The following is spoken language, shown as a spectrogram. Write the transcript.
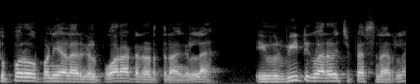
துப்புரவு பணியாளர்கள் போராட்டம் நடத்துனாங்கல்ல இவர் வீட்டுக்கு வர வச்சு பேசினார்ல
